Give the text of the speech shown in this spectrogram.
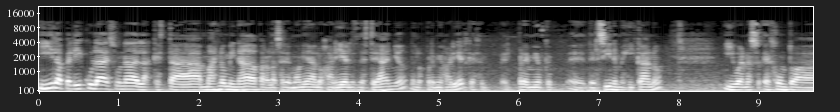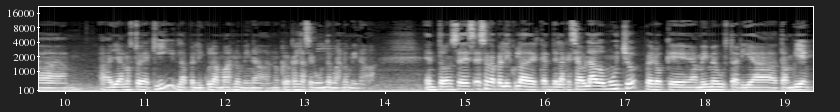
Y la película es una de las que está más nominada para la ceremonia de los Ariel de este año, de los premios Ariel, que es el, premio que, eh, del cine mexicano. Y bueno, es, junto a, Ya no estoy aquí, la película más nominada, no creo que es la segunda más nominada. Entonces es una película de, la que se ha hablado mucho, pero que a mí me gustaría también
